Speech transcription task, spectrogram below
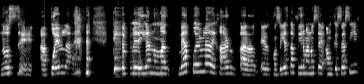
no sé, a Puebla, que me digan nomás, ve a Puebla dejar, a, eh, conseguir esta firma, no sé, aunque sea así,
